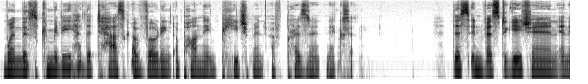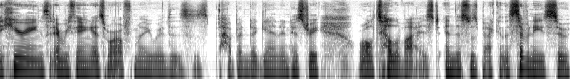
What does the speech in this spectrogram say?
when this committee had the task of voting upon the impeachment of President Nixon this investigation and the hearings and everything, as we're all familiar with, this has happened again in history, were all televised. And this was back in the 70s. So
